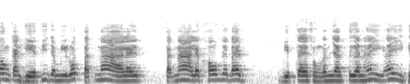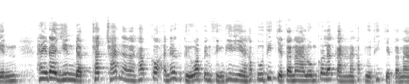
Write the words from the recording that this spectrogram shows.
ป้องกันเหตุที่จะมีรถตัดหน้าอะไรตัดหน้าแล้วเขาจะได้ บีบแต่ส่งสัญญาณเตือนให้ให้เห็นให้ได้ยินแบบชัดๆนะครับ ก็อันนี้ถือว่าเป็นสิ่งที่ดีนะครับ ดูที่เจตนาลมก็แล้วกันนะครับ ดูที่เจตนา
